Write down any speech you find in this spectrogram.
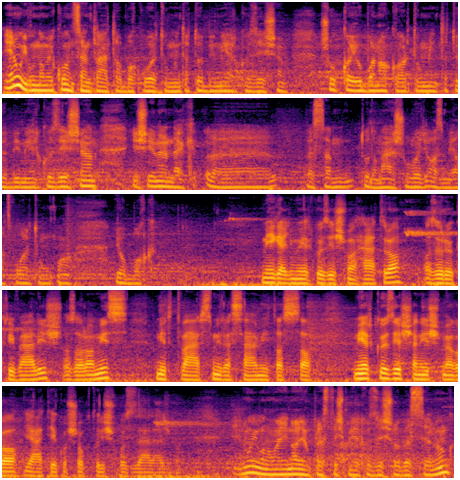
Én úgy gondolom, hogy koncentráltabbak voltunk, mint a többi mérkőzésen. Sokkal jobban akartunk, mint a többi mérkőzésen, és én ennek veszem tudomásul, hogy az miatt voltunk ma jobbak. Még egy mérkőzés van hátra, az örök rivális, az Aramis. Mirt vársz, mire számítasz a mérkőzésen is, meg a játékosoktól is hozzáállásban? Én úgy gondolom, hogy egy nagyon presztis mérkőzésről beszélünk,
